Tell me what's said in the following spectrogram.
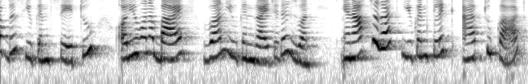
of this you can say two or you want to buy one you can write it as one and after that you can click add to cart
